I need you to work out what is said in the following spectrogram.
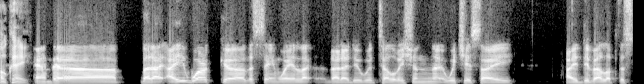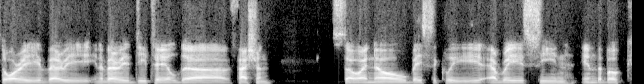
Okay. And uh, but I, I work uh, the same way that I do with television, which is I I develop the story very in a very detailed uh, fashion. So I know basically every scene in the book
